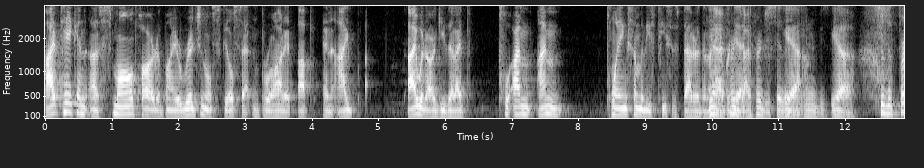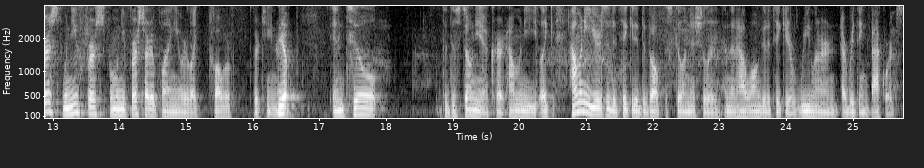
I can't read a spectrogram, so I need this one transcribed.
I've taken a small part of my original skill set and brought it up, and I, I would argue that I, pl- I'm, I'm playing some of these pieces better than I Yeah, I've ever heard, did. I've heard you say that Yeah, in interviews. Yeah. Stuff. So the first, when you first, from when you first started playing, you were like 12 or 13, right? Yep. Until the dystonia occurred, how many, like, how many years did it take you to develop the skill initially, and then how long did it take you to relearn everything backwards?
